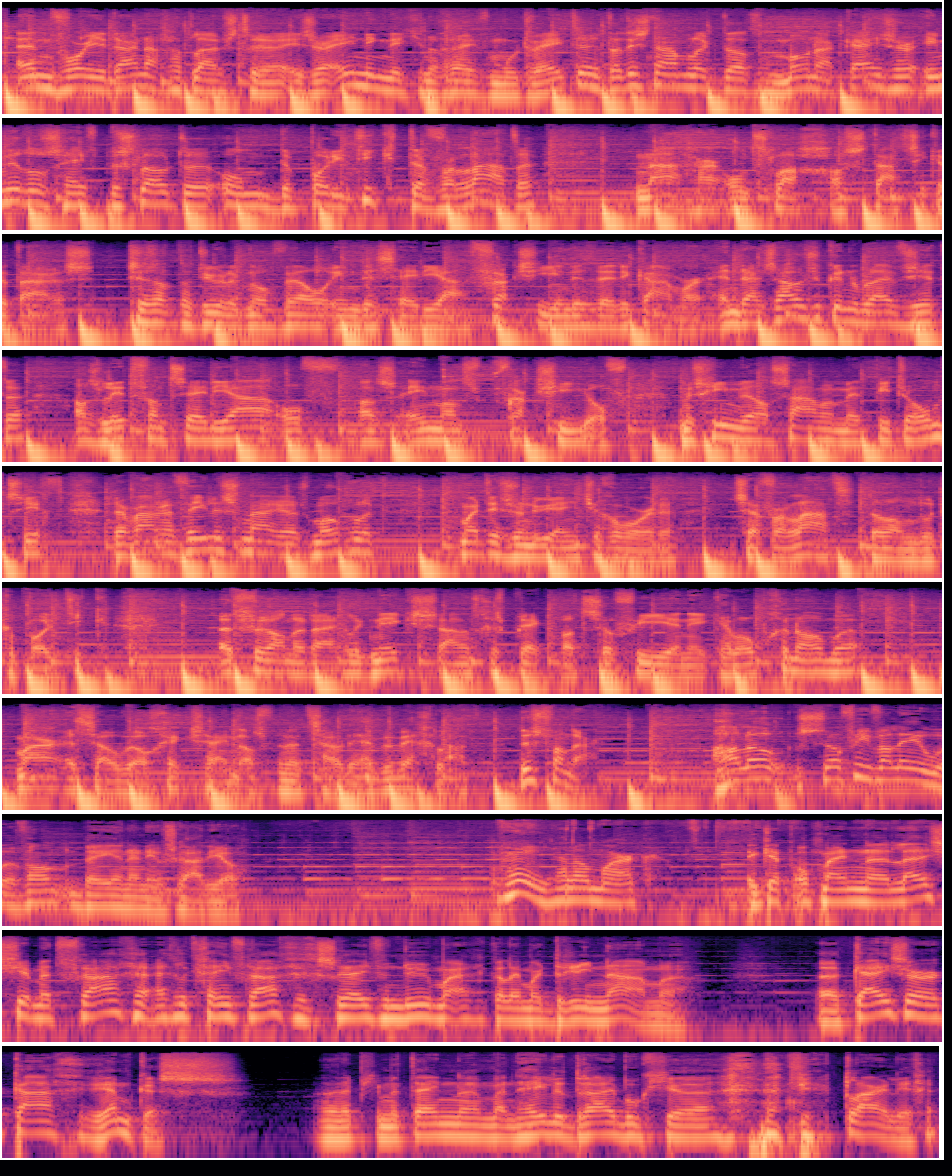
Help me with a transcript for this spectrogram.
En voor je daarna gaat luisteren is er één ding dat je nog even moet weten. Dat is namelijk dat Mona Keizer inmiddels heeft besloten om de politiek te verlaten na haar ontslag als staatssecretaris. Ze zat natuurlijk nog wel in de CDA-fractie in de Tweede Kamer. En daar zou ze kunnen blijven zitten als lid van het CDA of als eenmansfractie of misschien wel samen met Pieter Omtzigt. Er waren vele scenario's mogelijk, maar het is er nu eentje geworden. Ze verlaat de landelijke politiek. Het verandert eigenlijk niks aan het gesprek wat Sophie en ik hebben opgenomen. Maar het zou wel gek zijn als we het zouden hebben weggelaten. Dus vandaar. Hallo, Sophie van Leeuwen van BNR Nieuwsradio. Hey, hallo Mark. Ik heb op mijn eh, lijstje met vragen eigenlijk geen vragen geschreven nu, maar eigenlijk alleen maar drie namen. Uh, Keizer Kaag Remkes. Dan heb je meteen uh, mijn hele draaiboekje klaar liggen.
